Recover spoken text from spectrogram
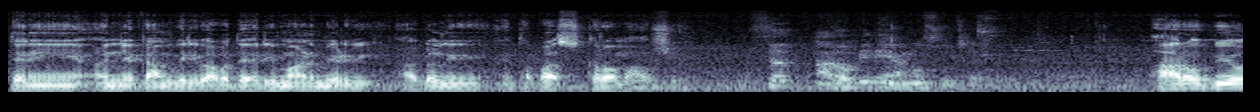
તેની અન્ય કામગીરી બાબતે રિમાન્ડ મેળવી આગળની તપાસ કરવામાં આવશે. આરોપીઓ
